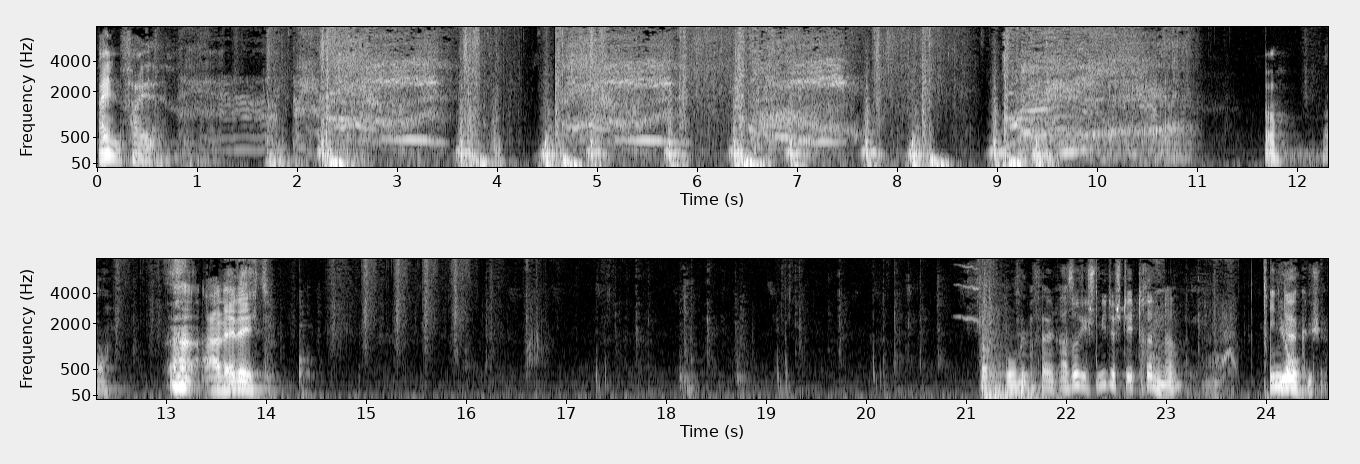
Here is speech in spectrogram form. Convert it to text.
Ein Pfeil. Erledigt. Achso, die Schmiede steht drin, ne? In Jo. der Küche.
